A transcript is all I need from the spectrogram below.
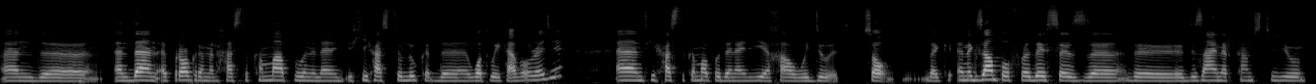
and uh, and then a programmer has to come up with an idea. he has to look at the what we have already and he has to come up with an idea how we do it. So like an example for this is uh, the designer comes to you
